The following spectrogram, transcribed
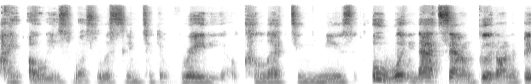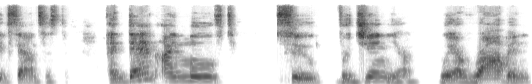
I always was listening to the radio, collecting music. Oh, wouldn't that sound good on a big sound system? And then I moved to Virginia, where Robin,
